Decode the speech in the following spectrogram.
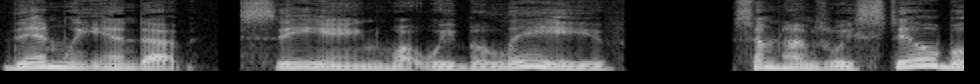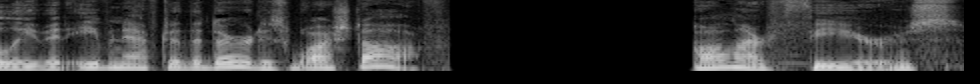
Then we end up seeing what we believe. Sometimes we still believe it even after the dirt is washed off. All our fears,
